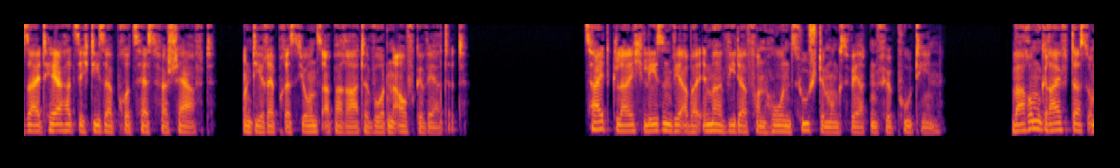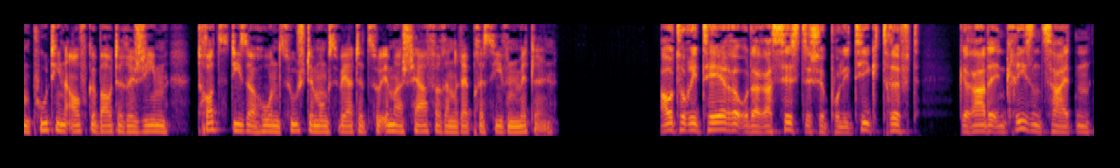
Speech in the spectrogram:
Seither hat sich dieser Prozess verschärft und die Repressionsapparate wurden aufgewertet. Zeitgleich lesen wir aber immer wieder von hohen Zustimmungswerten für Putin. Warum greift das um Putin aufgebaute Regime trotz dieser hohen Zustimmungswerte zu immer schärferen repressiven Mitteln? Autoritäre oder rassistische Politik trifft, gerade in Krisenzeiten,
